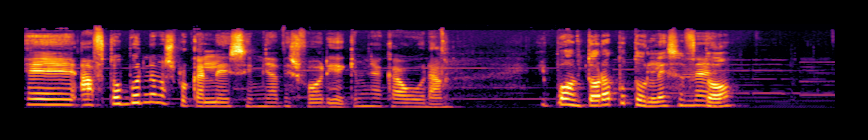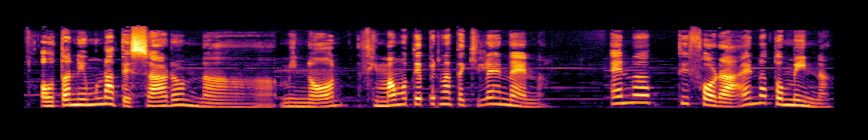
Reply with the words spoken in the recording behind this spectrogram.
ε, αυτό μπορεί να μας προκαλέσει μια δυσφορία και μια καούρα. Λοιπόν, τώρα που το λες ναι. αυτό, όταν ήμουν τεσσάρων μηνών, θυμάμαι ότι έπαιρνα τα κιλά εν ένα ένα τη φορά, ένα το μήνα.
